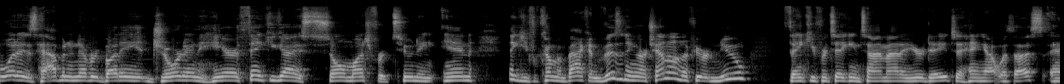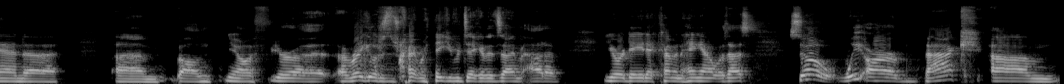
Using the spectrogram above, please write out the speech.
what is happening, everybody? Jordan here. Thank you guys so much for tuning in. Thank you for coming back and visiting our channel. And if you're new, thank you for taking time out of your day to hang out with us. And, uh, um, well, you know, if you're a, a regular subscriber, thank you for taking the time out of your day to come and hang out with us. So we are back. Um,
